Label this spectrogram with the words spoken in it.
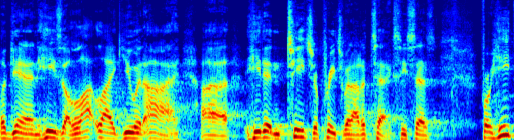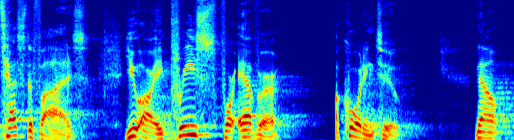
again, He's a lot like you and I. Uh, he didn't teach or preach without a text. He says, For He testifies, you are a priest forever, according to. Now,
